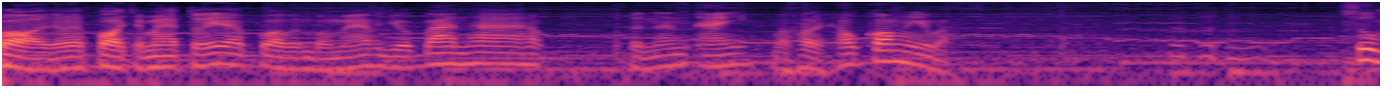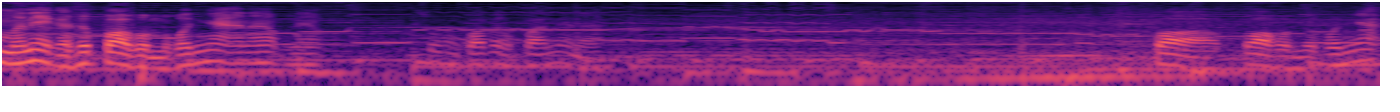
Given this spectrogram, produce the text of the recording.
ปอจะปอจะมาตัวเองปอเป็นบอกมาเป็นอยู่บ้านท่าครับตอนนั้นไอ้บอกเขาเข้ากล้องนี่วะซุ่มมาเนี่ยก็คือปอผมเป็นคนยะนะครับเนี่ยซุ่มปอเป็นคนเนี่ยนะปอปอผมเป็นคนยะ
